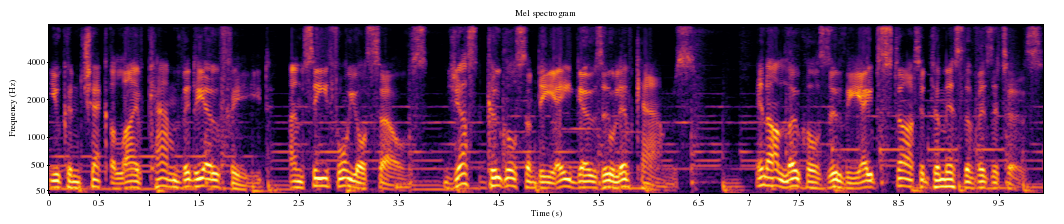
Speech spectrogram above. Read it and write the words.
you can check the live cam video feed and see for yourselves. Just google San Diego Zoo live cams. In our local zoo the apes started to miss the visitors,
